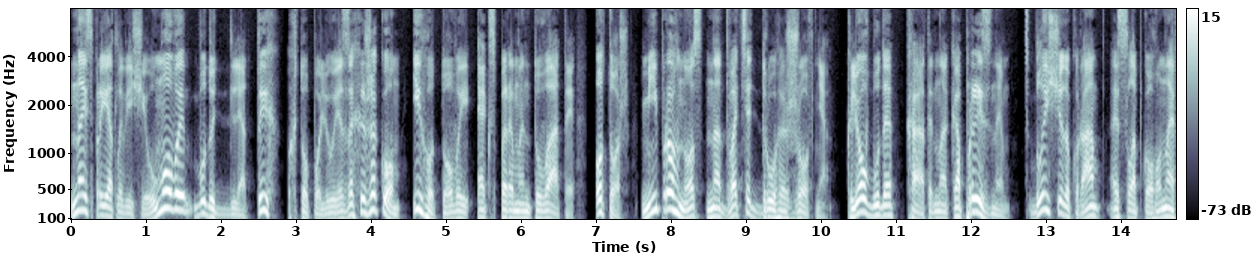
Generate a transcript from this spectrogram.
Найсприятливіші умови будуть для тих, хто полює за хижаком і готовий експериментувати. Отож, мій прогноз на 22 жовтня. Кльов буде катина капризним, ближче до курамп е, слабкого неф,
